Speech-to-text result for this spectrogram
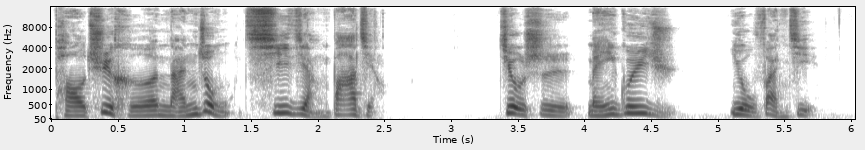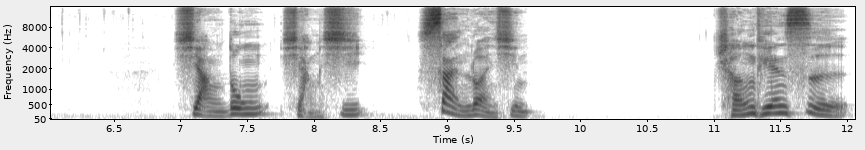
跑去和男众七讲八讲，就是没规矩又犯戒，想东想西。散乱心，承天寺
